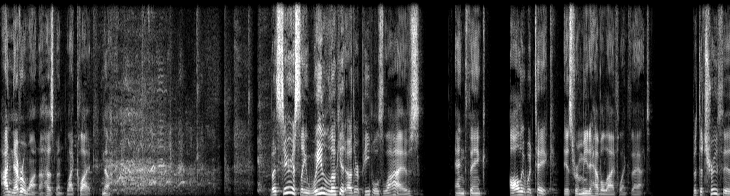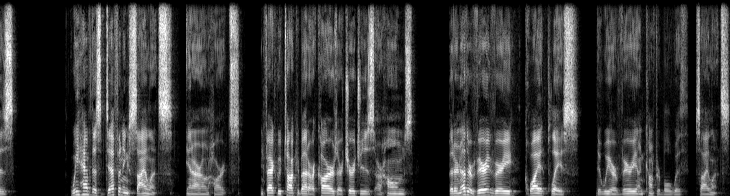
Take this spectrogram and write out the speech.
I never want a husband like Clyde. No. but seriously, we look at other people's lives and think, all it would take is for me to have a life like that. But the truth is, we have this deafening silence in our own hearts. In fact, we've talked about our cars, our churches, our homes, but another very, very quiet place that we are very uncomfortable with silence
